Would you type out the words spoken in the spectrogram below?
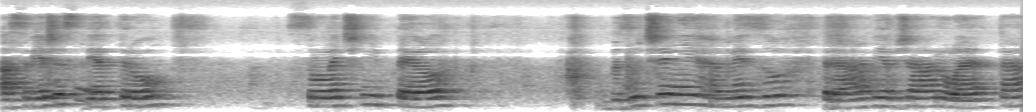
a svěžest větru, sluneční pil, bzučení hmyzu v trávě v žáru léta,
